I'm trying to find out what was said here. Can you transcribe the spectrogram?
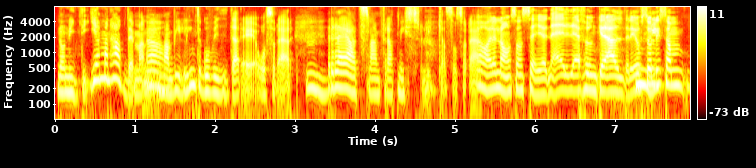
någon idé man hade, man, Ja. man vill inte gå vidare och sådär. Mm. Rädslan för att misslyckas och sådär. Ja, eller någon som säger nej det där funkar aldrig. Och så Mm. liksom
